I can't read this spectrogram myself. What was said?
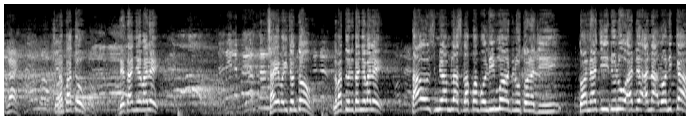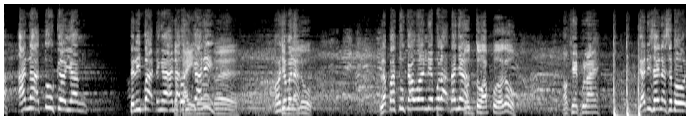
Pulai. Lepas tu, dia tanya balik. Saya bagi contoh. Lepas tu dia tanya balik. Tahun 1985 dulu Tuan Haji. Tuan Haji dulu ada anak luar nikah. Anak tu ke yang terlibat dengan anak luar nikah ni? tu, eh. Macam Dia mana? berlalu. Lepas tu kawan dia pula tanya. Contoh apa tu? Okey, Pulai. Jadi saya nak sebut.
